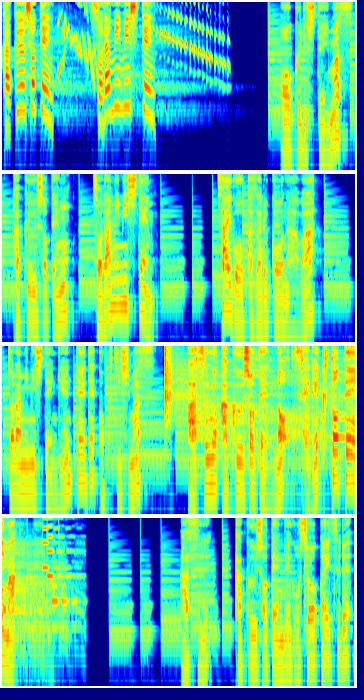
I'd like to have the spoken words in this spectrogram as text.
架空書店空耳視点。お送りしています。架空書店空耳視点。最後を飾るコーナーは空耳視点限定で告知します。明日の架空書店のセレクトテーマ。明日架空書店でご紹介する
